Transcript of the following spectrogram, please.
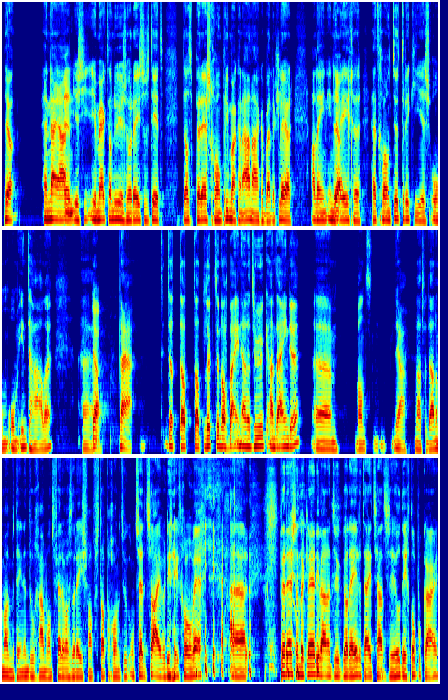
Ja. En nou ja, En- je, je merkt dan nu in zo'n race als dit... dat Perez gewoon prima kan aanhaken bij Leclerc. Alleen in de Ja. regen het gewoon te tricky is om, om in te halen. Eh, Ja. Nou ja, dat, dat, dat lukte nog bijna natuurlijk aan het einde. Ehm, want ja, laten we daar dan maar meteen aan toe gaan. Want verder was de race van Verstappen gewoon natuurlijk ontzettend saai. Want die reed gewoon weg. Eh, Perez en Leclerc die waren natuurlijk wel de hele tijd... zaten ze heel dicht op elkaar.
